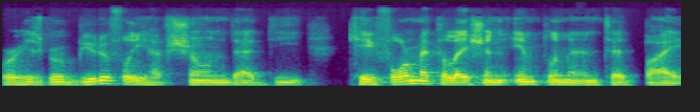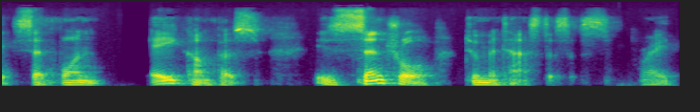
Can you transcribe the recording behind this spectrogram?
where his group beautifully have shown that the K4 methylation implemented by SET1A compass is central to metastasis, right?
